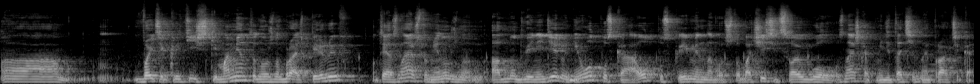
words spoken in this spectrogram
э, в эти критические моменты нужно брать перерыв. Вот я знаю, что мне нужно одну-две недели не отпуска, а отпуска именно вот, чтобы очистить свою голову, знаешь, как медитативная практика.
